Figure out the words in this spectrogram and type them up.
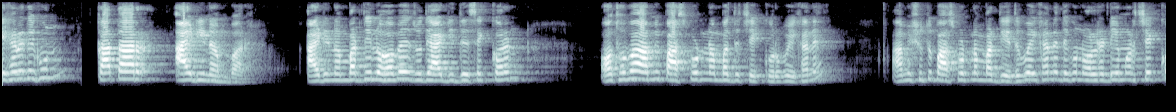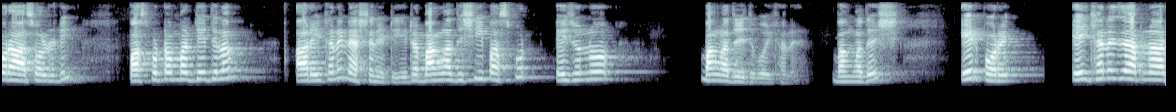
এখানে দেখুন, Qatar ID number ID number দিলে হবে, যদি আইডি দিয়ে চেক করেন। অথবা আমি পাসপোর্ট নাম্বার দিয়ে চেক করব এখানে। আমি শুধু পাসপোর্ট নাম্বার দিয়ে দেবো। এখানে দেখুন অলরেডি আমার চেক করা আছে অলরেডি পাসপোর্ট নাম্বার দিয়ে দিলাম। আর এখানে ন্যাশনালিটি এটা বাংলাদেশি পাসপোর্ট এই জন্য বাংলাদেশ দেবো এখানে। বাংলাদেশ। এরপরে এইখানে যে আপনার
